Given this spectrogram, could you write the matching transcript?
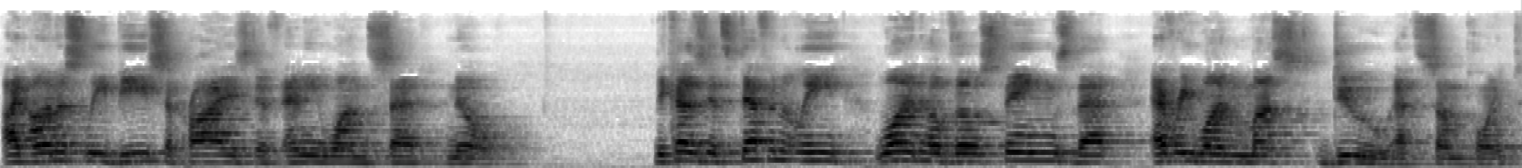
I'd honestly be surprised if anyone said no. Because it's definitely one of those things that everyone must do at some point.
